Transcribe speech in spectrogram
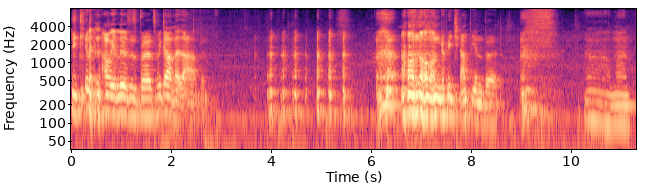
You kill him now, he loses birds. We can't let that happen. I'll no longer be champion bird. Oh man.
